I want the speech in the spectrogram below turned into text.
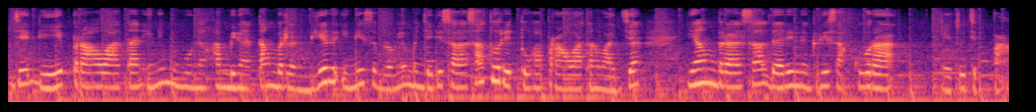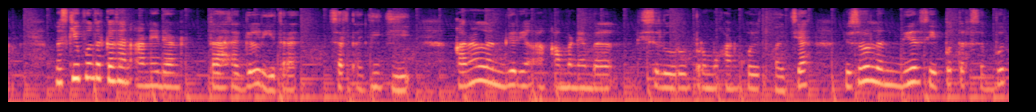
Jadi perawatan ini menggunakan binatang berlendir ini sebelumnya menjadi salah satu ritual perawatan wajah yang berasal dari negeri Sakura yaitu Jepang. Meskipun terkesan aneh dan terasa geli ter serta jijik, karena lendir yang akan menempel di seluruh permukaan kulit wajah, justru lendir siput tersebut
